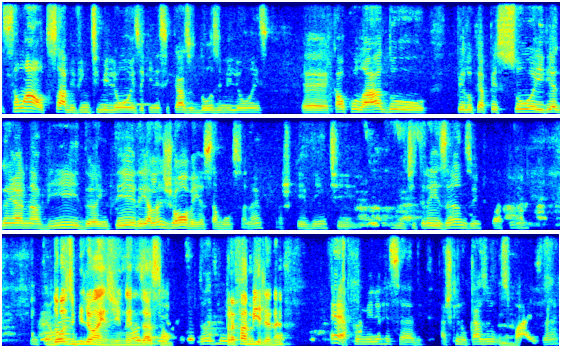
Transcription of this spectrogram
são altos, sabe? 20 milhões, aqui nesse caso 12 milhões, é, calculado pelo que a pessoa iria ganhar na vida inteira. E ela é jovem, essa moça, né? Acho que 20, 23 anos, 24 anos. Então, 12 é, milhões de indenização. Para a família, né? É, a família recebe. Acho que no caso, os é. pais, né?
